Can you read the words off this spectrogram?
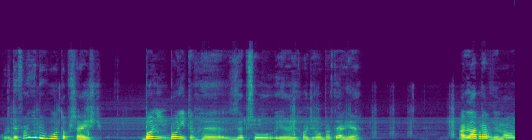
Kurde, fajnie by było to przejść. Boni, Boni trochę zepsuł, jeżeli chodzi o baterię. Ale naprawdę, no.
